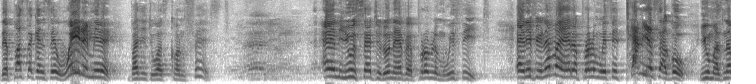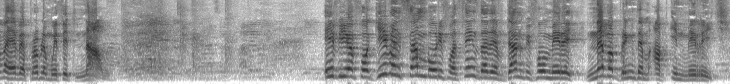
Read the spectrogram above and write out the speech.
the pastor can say, wait a minute, but it was confessed. And you said you don't have a problem with it. And if you never had a problem with it 10 years ago, you must never have a problem with it now. If you have forgiven somebody for things that they've done before marriage, never bring them up in marriage.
